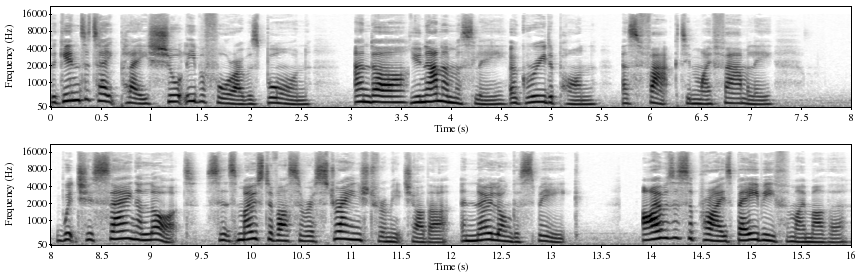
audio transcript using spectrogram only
begin to take place shortly before I was born and are unanimously agreed upon as fact in my family, which is saying a lot since most of us are estranged from each other and no longer speak. I was a surprise baby for my mother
